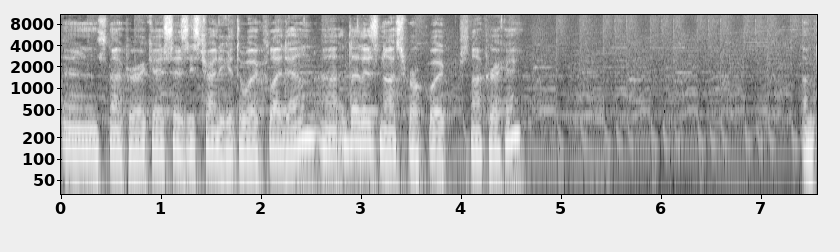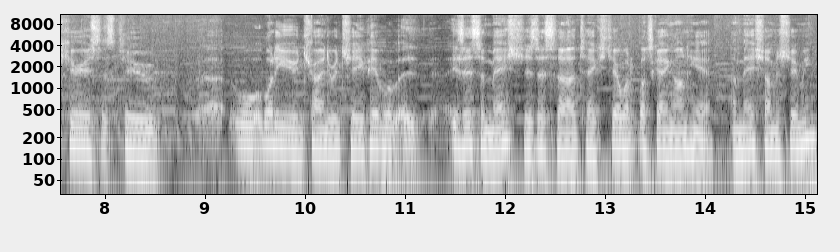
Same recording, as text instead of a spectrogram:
And Sniper Echo says he's trying to get the workflow down. Uh, that is nice rock work, Sniper Echo. I'm curious as to uh, what are you trying to achieve here? Is this a mesh? Is this a texture? What, what's going on here? A mesh, I'm assuming.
